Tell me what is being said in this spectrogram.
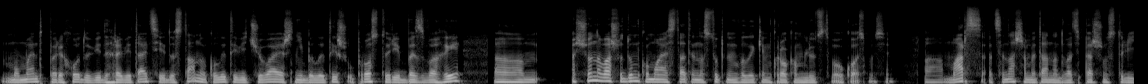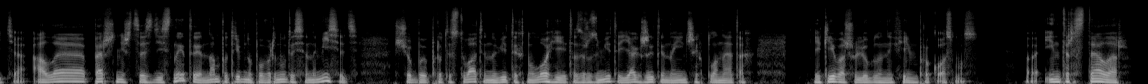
момент переходу від гравітації до стану, коли ти відчуваєш, ніби летиш у просторі без ваги. Ем, а що, на вашу думку, має стати наступним великим кроком людства у космосі? Марс це наша мета на 21 століття, але перш ніж це здійснити, нам потрібно повернутися на місяць, щоб протестувати нові технології та зрозуміти, як жити на інших планетах. Який ваш улюблений фільм про космос? Е, Інтерстеллар.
